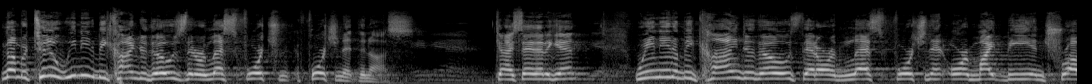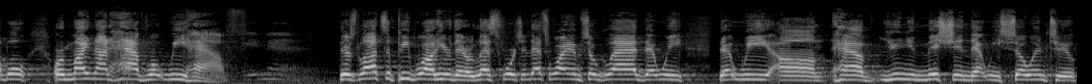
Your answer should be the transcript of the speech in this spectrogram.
Number two, we need to be kind to those that are less fortunate, fortunate than us. Amen. Can I say that again? Yes. We need to be kind to those that are less fortunate or might be in trouble or might not have what we have. There's lots of people out here that are less fortunate. That's why I'm so glad that we that we um, have Union Mission that we sow into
